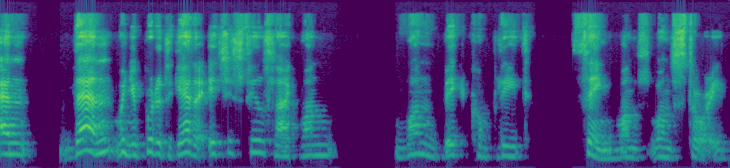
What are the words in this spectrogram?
And then when you put it together, it just feels like one one big complete thing, one one story.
